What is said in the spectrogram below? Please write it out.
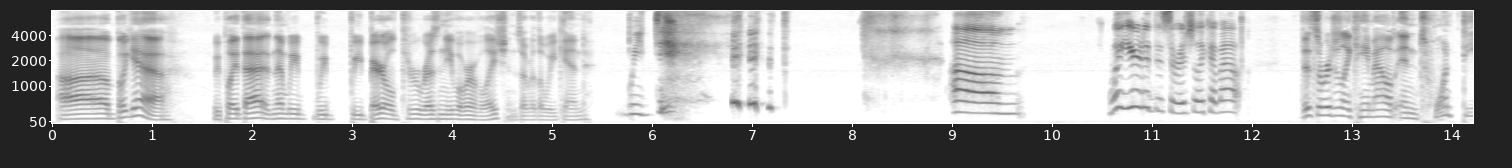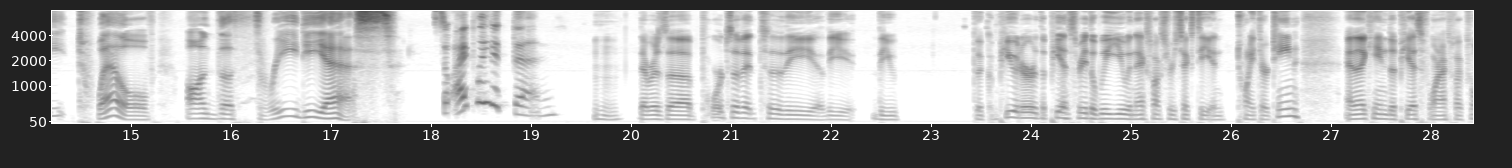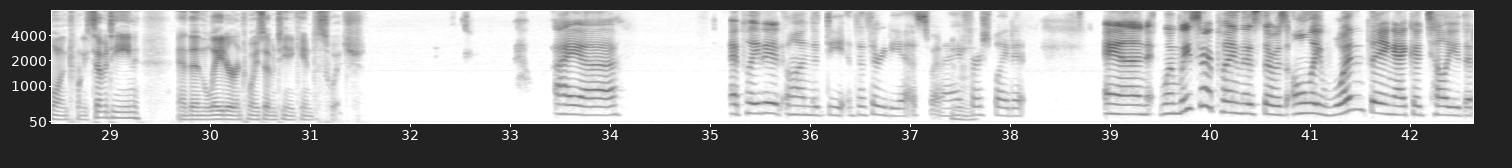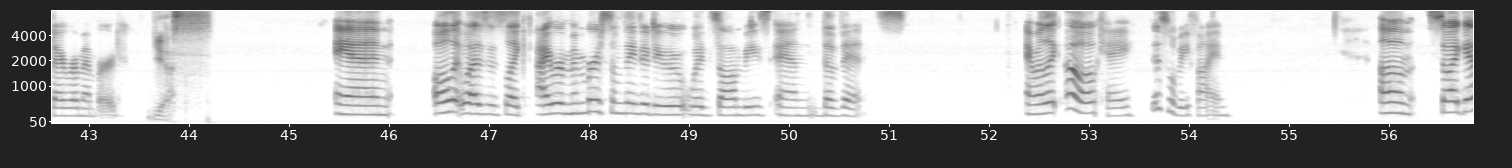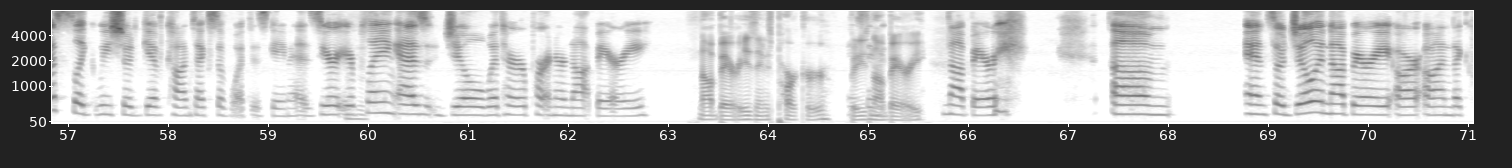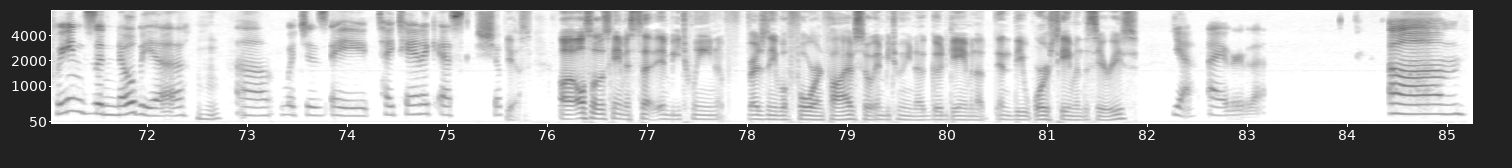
Uh, but yeah, we played that, and then we we we barreled through Resident Evil Revelations over the weekend. We did. um, what year did this originally come out? This originally came out in 2012 on the 3DS. So I played it then. Hmm There was uh, ports of it to the the the the computer, the PS3, the Wii U, and the Xbox 360 in 2013, and then it came to PS4 and Xbox One in 2017, and then later in 2017 it came to Switch. I uh I played it on the D the 3DS when I Mhm. first played it. And when we started playing this, there was only one thing I could tell you that I remembered. Yes. And all it was is like I remember something to do with zombies and the vents. And we're like, "Oh, okay. This will be fine." Um so I guess like we should give context of what this game is. You're you're Mhm. playing as Jill with her partner not Barry. Not Barry. His name is Parker, but His he's not Barry. not Barry. um, and so Jill and not Barry are on the Queen Zenobia, Mhm. um, which is a Titanic esque ship. Yes. Uh, also, this game is set in between Resident Evil 4 and 5, so in between a good game and, a, and the worst game in the series. Yeah, I agree with that. Um.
